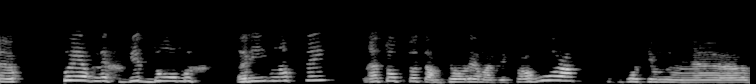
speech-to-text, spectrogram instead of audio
е, певних відомих рівностей, е, тобто там теорема Піфагора, потім е,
